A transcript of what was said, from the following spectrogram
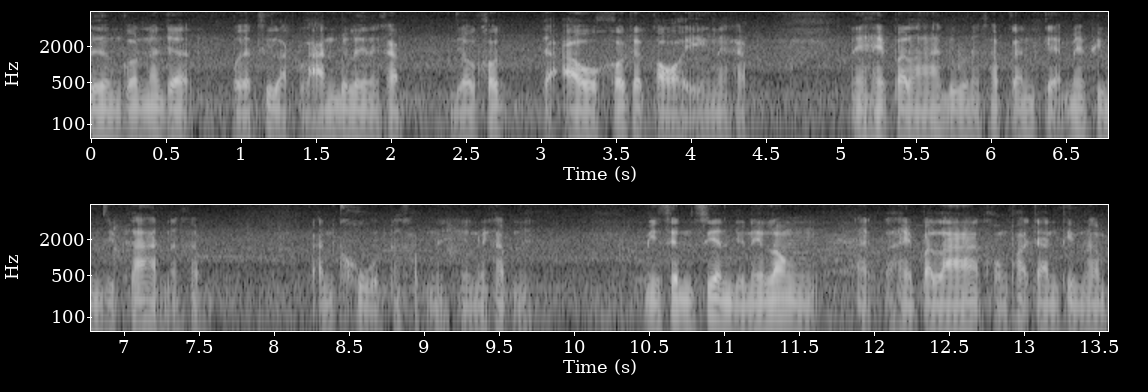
เดิมๆก็น่าจะเปิดที่หลักล้านไปเลยนะครับ เดี๋ยวเขาจะเอาเขาจะต่อเองนะครับในไหปลาดูนะครับ การแกะแม่พิมพ์ที่พลาดนะครับ การขูดนะครับนี่เห็นไหมครับนี่มีเส้นเสี้ยนอยู่ในร่องไหปลาร้าของพระอาจารย์ทิมครับ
